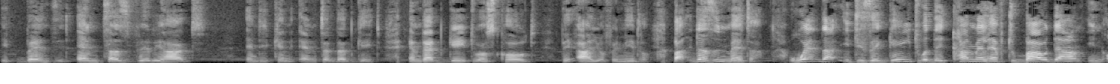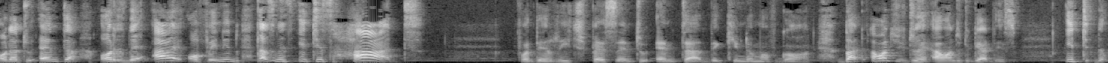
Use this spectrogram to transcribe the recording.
it bends, it enters very hard, and it can enter that gate. And that gate was called the eye of a needle. But it doesn't matter whether it is a gate where the camel have to bow down in order to enter, or is the eye of a needle. That means it is hard for the rich person to enter the kingdom of God. But I want you to I want you to get this. It the,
